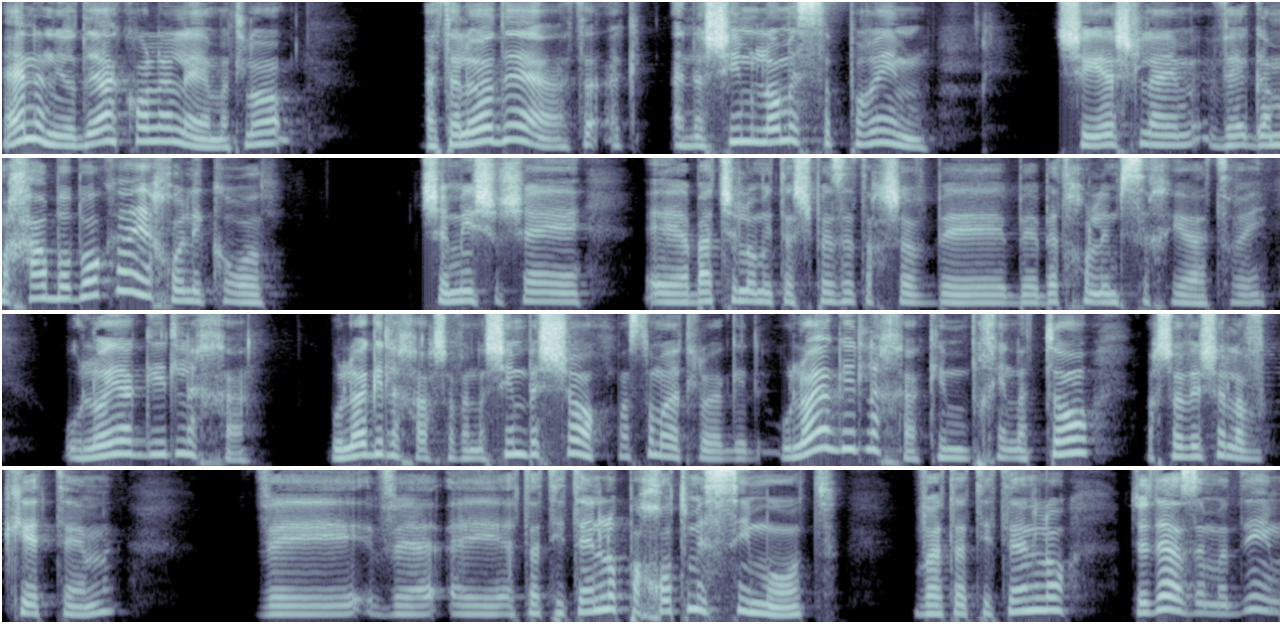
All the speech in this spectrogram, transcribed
אין, אני יודע הכל עליהם, את לא... אתה לא יודע. אתה, אנשים לא מספרים שיש להם, וגם מחר בבוקר יכול לקרות, שמישהו ש... אה, הבת שלו מתאשפזת עכשיו בבית חולים פסיכיאטרי, הוא לא יגיד לך. הוא לא יגיד לך עכשיו, אנשים בשוק, מה זאת אומרת לא יגיד? הוא לא יגיד לך, כי מבחינתו עכשיו יש עליו כתם, ואתה תיתן לו פחות משימות, ואתה תיתן לו, אתה יודע, זה מדהים,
